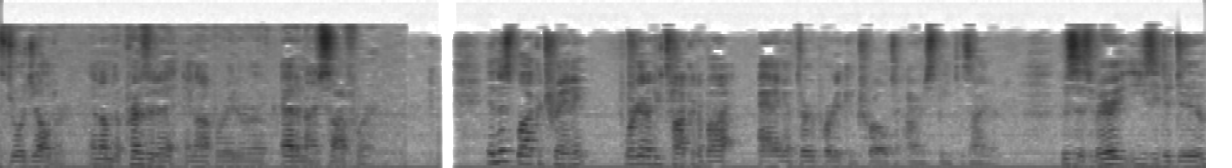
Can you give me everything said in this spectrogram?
is George Elder, and I'm the president and operator of Adonai Software. In this block of training, we're going to be talking about adding a third-party control to IronSpeed Designer. This is very easy to do.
